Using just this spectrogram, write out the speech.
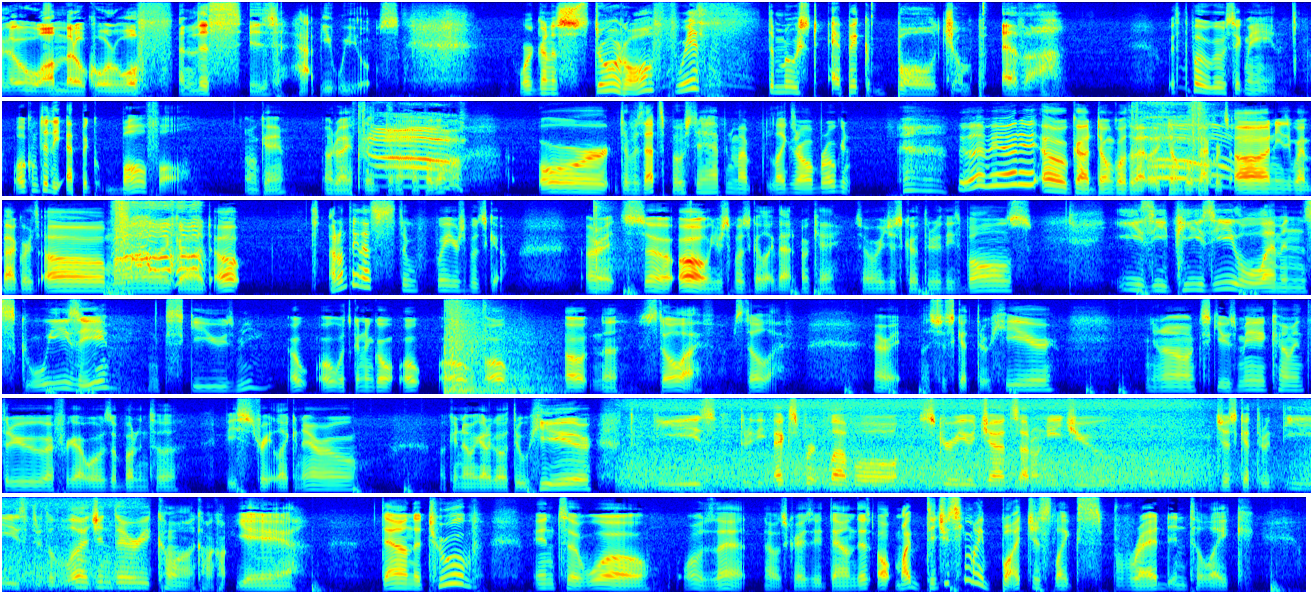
Hello, I'm Metalcore Wolf, and this is Happy Wheels. We're gonna start off with the most epic ball jump ever. With the Pogo Stick Man. Welcome to the epic ball fall. Okay. Oh, do I have to get off my Pogo? Or was that supposed to happen? My legs are all broken. Let me out of here. Oh god, don't go the back don't go backwards. Oh, and he went backwards. Oh my god. Oh. I don't think that's the way you're supposed to go. Alright, so oh, you're supposed to go like that. Okay. So we just go through these balls. Easy peasy lemon squeezy. Excuse me. Oh, oh, what's gonna go? Oh, oh, oh. Oh, no. Still alive. Still alive. Alright, let's just get through here. You know, excuse me, coming through. I forgot what was a button to be straight like an arrow. Okay, now we gotta go through here, through these, through the expert level. Screw you, Jets, I don't need you. Just get through these, through the legendary. Come on, come on, come on. Yeah. Down the tube into, whoa. What was that? That was crazy. Down this. Oh, my, did you see my butt just like spread into like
